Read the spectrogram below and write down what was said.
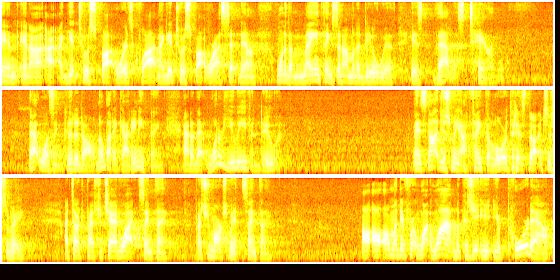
and, and I, I, get to a spot where it's quiet and I get to a spot where I sit down, one of the main things that I'm going to deal with is that was terrible. That wasn't good at all. Nobody got anything out of that. What are you even doing? And it's not just me. I thank the Lord that it's not just me. I talked to Pastor Chad White, same thing. Pastor Mark Smith, same thing all, all my different, why? why? Because you, you're poured out,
